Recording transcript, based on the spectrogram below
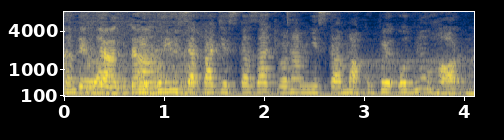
посадила. Як, да. І боюся Каті сказати, вона мені сказала, ма, купи одну гарну.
